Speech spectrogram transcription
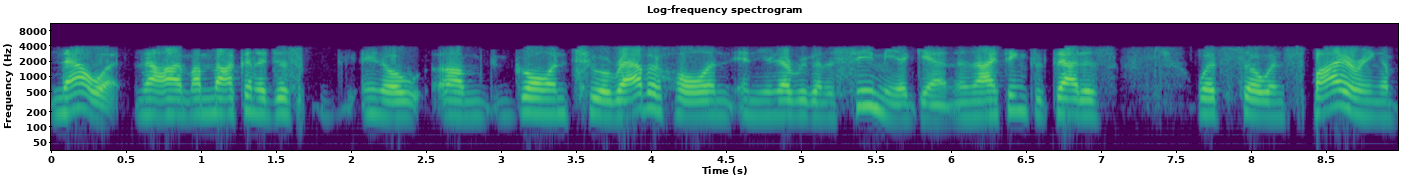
now what? Now I'm, I'm not going to just, you know, um, go into a rabbit hole and, and you're never going to see me again. And I think that that is what's so inspiring ab-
